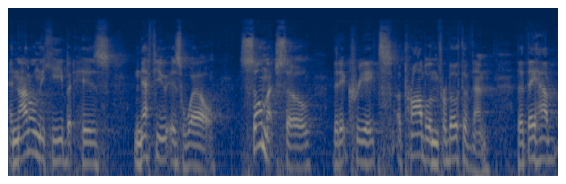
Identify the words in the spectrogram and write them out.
And not only he, but his nephew as well. So much so that it creates a problem for both of them. That they have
